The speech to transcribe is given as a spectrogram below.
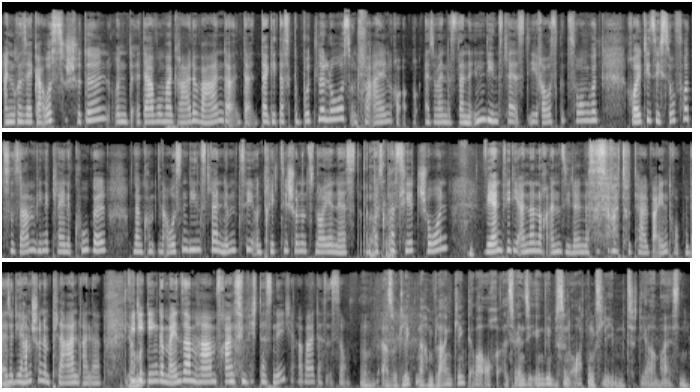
andere Säcke auszuschütteln und da, wo wir gerade waren, da, da, da geht das Gebuttle los und vor allem, also wenn das dann eine Innendienstler ist, die rausgezogen wird, rollt die sich sofort zusammen wie eine kleine Kugel und dann kommt ein Außendienstler, nimmt sie und trägt sie schon ins neue Nest. Und Ach das Gott. passiert schon, während wir die anderen noch ansiedeln. Das ist aber total beeindruckend. Also die haben schon einen Plan alle. Die wie die den gemeinsam haben, fragen Sie mich das nicht, aber das ist so. Also klingt nach einem Plan, klingt aber auch, als wären sie irgendwie ein bisschen ordnungsliebend, die Ameisen.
